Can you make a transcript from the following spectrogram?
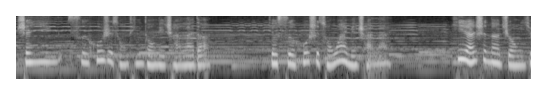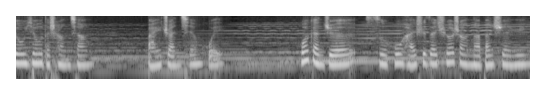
声音似乎是从听筒里传来的，又似乎是从外面传来，依然是那种悠悠的唱腔，百转千回。我感觉似乎还是在车上那般眩晕。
